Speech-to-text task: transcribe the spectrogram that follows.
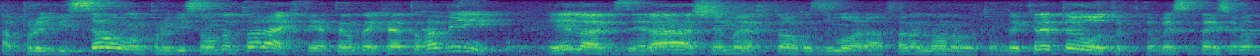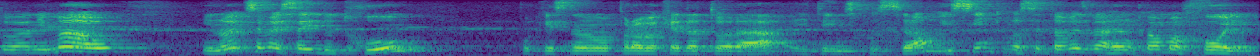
a proibição é uma proibição da Torá, que tem até um decreto rabínico. Ela, Zerá, Shem. Fala, não, não, então o decreto é outro, que talvez você está em cima do animal, e não é que você vai sair do Tchum, porque senão é uma prova que é da Torá, e tem discussão, e sim que você talvez vai arrancar uma folha.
